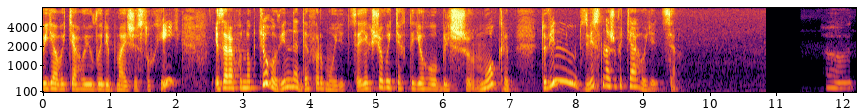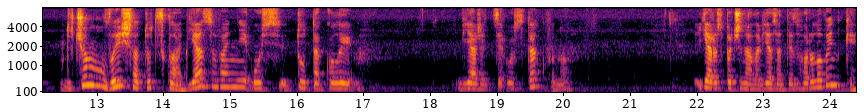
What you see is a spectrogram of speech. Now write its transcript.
я витягую виріб майже сухий, і за рахунок цього він не деформується. Якщо витягти його більш мокрим, то він, звісно ж, витягується. В чому вийшла тут склад? В'язуванні ось тут, коли в'яжеться ось так воно. Я розпочинала в'язати з горловинки,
